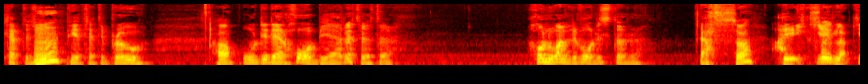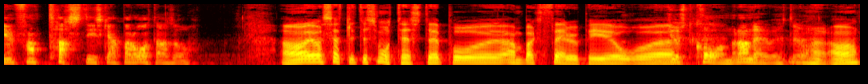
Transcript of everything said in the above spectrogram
släpptes. Mm. P30 Pro. Ja. Och det där habegäret vet du. Har nog aldrig varit större. Alltså, det är så illa. vilken fantastisk apparat alltså. Ja, jag har sett lite småtester på eh, Unbox Therapy och... eh, Just kameran där vet du. här. Ja.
